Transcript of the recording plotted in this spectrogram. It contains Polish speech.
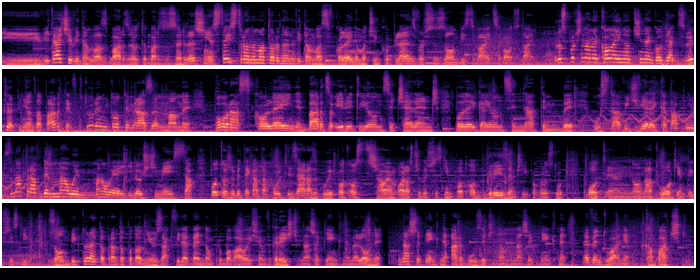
I witajcie, witam was bardzo, ale to bardzo serdecznie. Z tej strony Matornen, witam was w kolejnym odcinku Plants vs. Zombies 2 It's About Time. Rozpoczynamy kolejny odcinek od jak zwykle Piniata Party, w którym to tym razem mamy po raz kolejny bardzo irytujący challenge polegający na tym, by ustawić wiele katapult w naprawdę małym, małej ilości miejsca po to, żeby te katapulty zaraz były pod ostrzałem oraz przede wszystkim pod obgryzem, czyli po prostu pod no, natłokiem tych wszystkich zombie, które to prawdopodobnie już za chwilę będą próbowały się wgryźć w nasze piękne melony, w nasze piękne arbuzy, czy tam w nasze piękne, ewentualnie kabaczki.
